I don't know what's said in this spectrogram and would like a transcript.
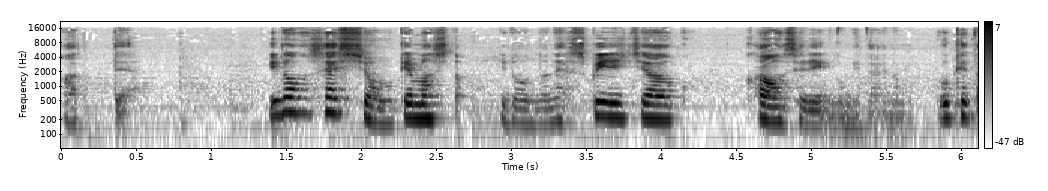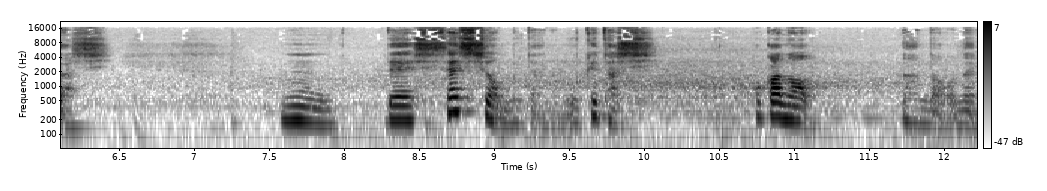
あっていろんなセッションを受けました。いろんなねスピリチュアルカウンセリングみたいなのも受けたしうん。霊視セッションみたいなのも受けたし他のなんだろうね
